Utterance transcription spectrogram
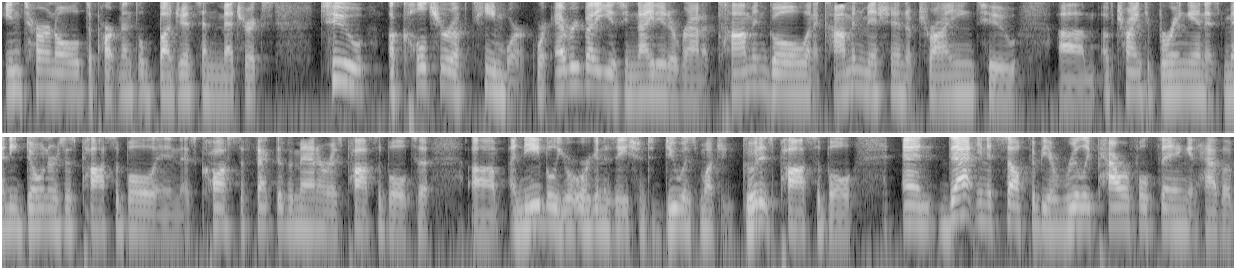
internal departmental budgets and metrics to a culture of teamwork where everybody is united around a common goal and a common mission of trying to um, of trying to bring in as many donors as possible in as cost effective a manner as possible to um, enable your organization to do as much good as possible. And that in itself could be a really powerful thing and have a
